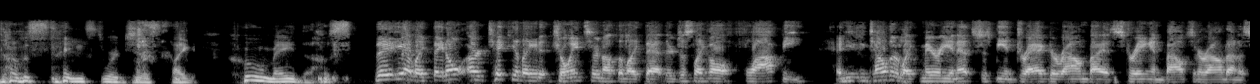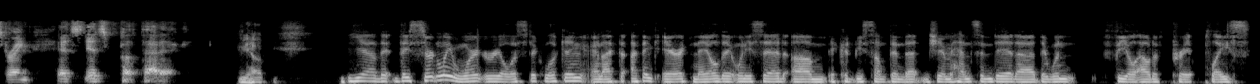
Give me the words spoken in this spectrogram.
those things were just like, who made those? They yeah, like they don't articulate at joints or nothing like that. They're just like all floppy and you can tell they're like marionettes just being dragged around by a string and bouncing around on a string. It's it's pathetic. Yep. Yeah, they, they certainly weren't realistic looking, and I th- I think Erik nailed it when he said um it could be something that Jim Henson did. Uh, they wouldn't feel out of place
